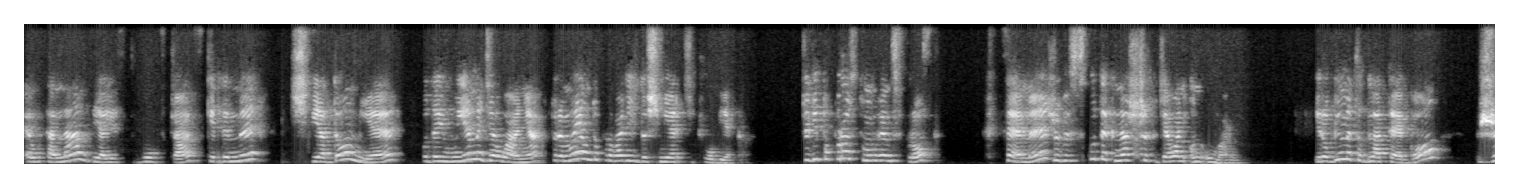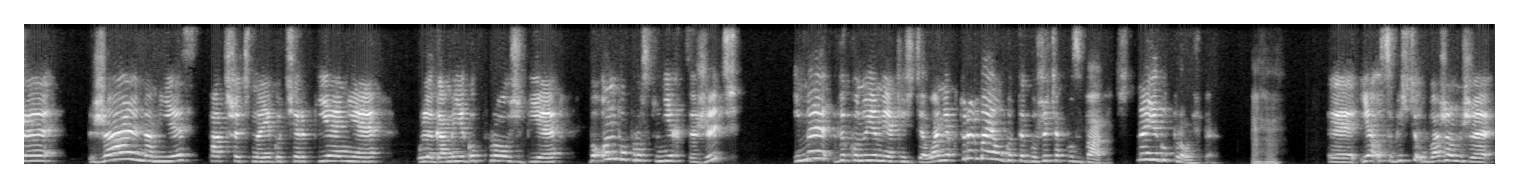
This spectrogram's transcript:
Eutanazja jest wówczas, kiedy my świadomie podejmujemy działania, które mają doprowadzić do śmierci człowieka. Czyli po prostu mówiąc wprost, chcemy, żeby wskutek naszych działań on umarł. I robimy to dlatego, że żal nam jest patrzeć na jego cierpienie, ulegamy jego prośbie, bo on po prostu nie chce żyć, i my wykonujemy jakieś działania, które mają go tego życia pozbawić, na jego prośbę. Mhm. E, ja osobiście uważam, że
